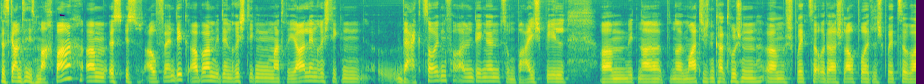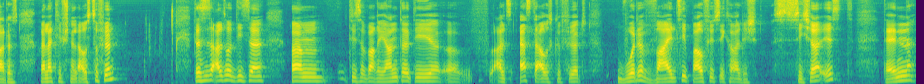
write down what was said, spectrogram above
Das Ganze ist machbar, ähm, es ist aufwendig, aber mit den richtigen Materialien, richtigen äh, Werkzeugen vor allen Dingen, zum Beispiel ähm, mit einer pneumatischen Kartuschenspritze oder Schlauchbeutelspritze war das relativ schnell auszuführen. Das ist also diese, ähm, diese Variante, die äh, als erste ausgeführt wurde, weil sie bauphysikalisch sicher ist, denn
